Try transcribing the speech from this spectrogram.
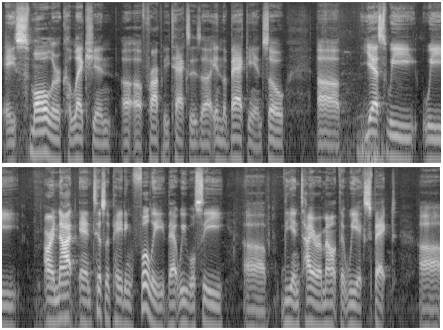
a smaller collection uh, of property taxes uh, in the back end. So, uh, yes, we we are not anticipating fully that we will see uh, the entire amount that we expect. Uh,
